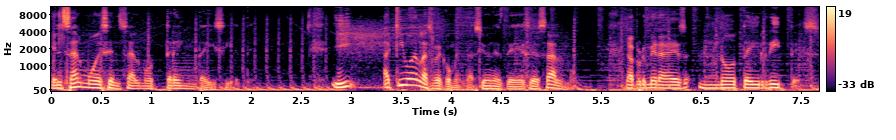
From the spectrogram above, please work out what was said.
El salmo es el Salmo 37. Y aquí van las recomendaciones de ese salmo. La primera es no te irrites.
